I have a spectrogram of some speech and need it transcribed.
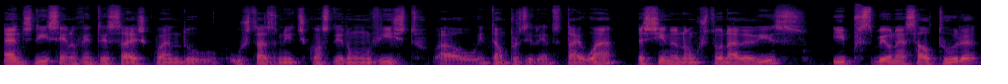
antes disso, em 96, quando os Estados Unidos concederam um visto ao então presidente de Taiwan. A China não gostou nada disso e percebeu nessa altura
